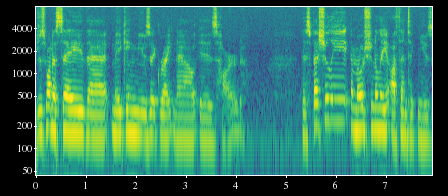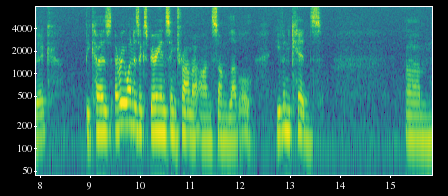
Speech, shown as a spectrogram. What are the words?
I just want to say that making music right now is hard, especially emotionally authentic music, because everyone is experiencing trauma on some level, even kids. Um,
